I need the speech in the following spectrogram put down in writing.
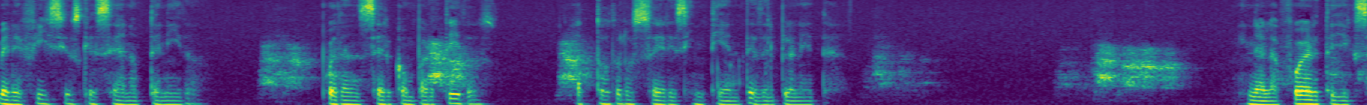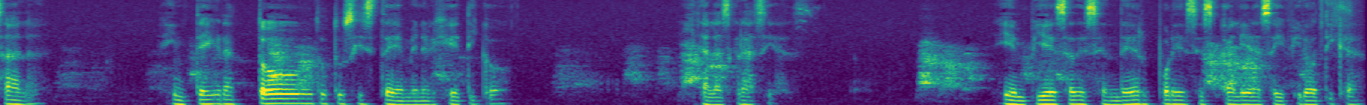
beneficios que se han obtenido puedan ser compartidos a todos los seres sintientes del planeta. Inhala fuerte y exhala e integra todo tu sistema energético y da las gracias. Y empieza a descender por esa escalera seifirótica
